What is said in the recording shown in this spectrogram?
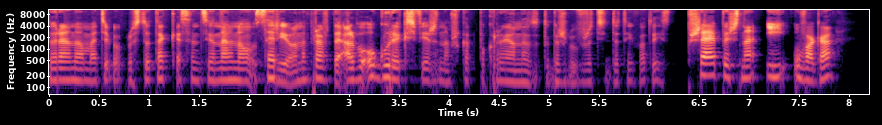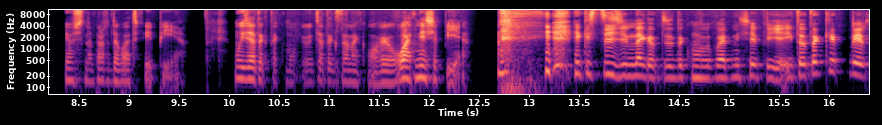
to rano macie po prostu tak esencjonalną, serio, naprawdę, albo ogórek świeży na przykład pokrojony do tego, żeby wrzucić do tej wody, jest przepyszna i uwaga, ją się naprawdę łatwiej pije. Mój dziadek tak mówił, dziadek Zanek mówił, ładnie się pije. jak jest coś zimnego, to tak mówię, ładnie się pije. I to tak, wiesz,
